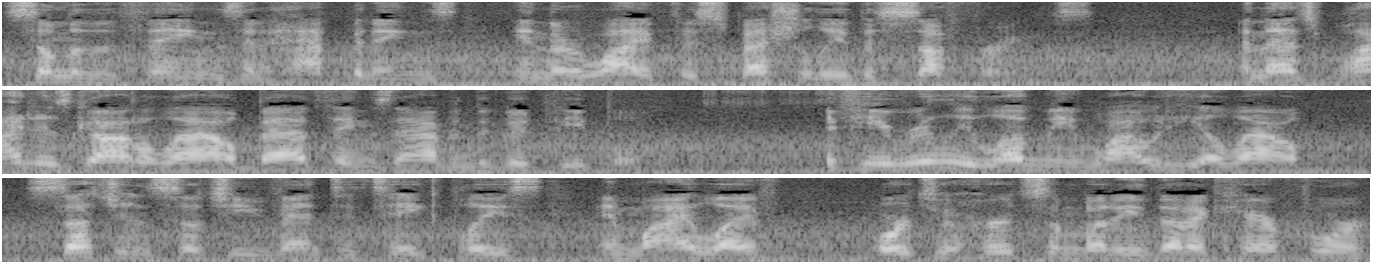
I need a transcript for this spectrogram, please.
some of the things and happenings in their life, especially the sufferings. And that's why does God allow bad things to happen to good people? If He really loved me, why would He allow such and such event to take place in my life or to hurt somebody that I care for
